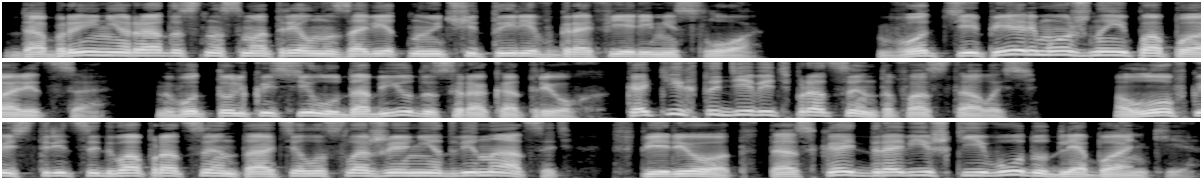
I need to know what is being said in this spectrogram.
Добрыня радостно смотрел на заветную 4 в графе ремесло. Вот теперь можно и попариться. Вот только силу добью до 43, каких-то 9% осталось. Ловкость 32%, а телосложение 12%. Вперед, таскать дровишки и воду для баньки.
